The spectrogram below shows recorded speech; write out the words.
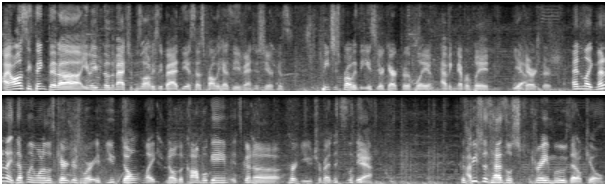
I honestly think that uh, you know even though the matchup is obviously bad, DSS probably has the advantage here because Peach is probably the easier character to play, having never played Yeah. the character. And like Knight, definitely one of those characters where if you don't like know the combo game, it's gonna hurt you tremendously. Yeah. Because Peach just has those stray moves that'll kill.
